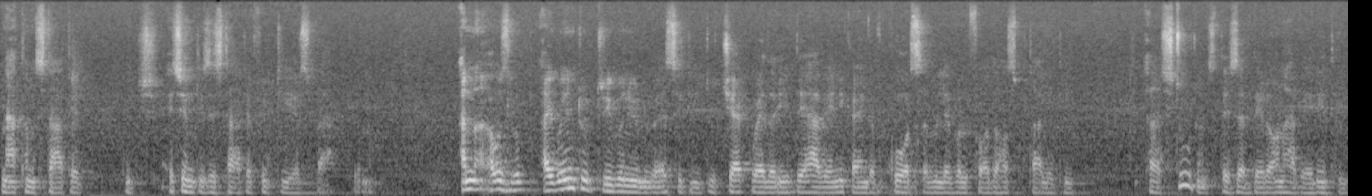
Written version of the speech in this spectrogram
NATHM started, which HMTC started 50 years back. You know. And I was look, I went to Tribhuvan University to check whether if they have any kind of course available for the hospitality uh, students. They said they don't have anything,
